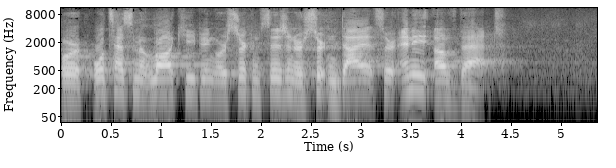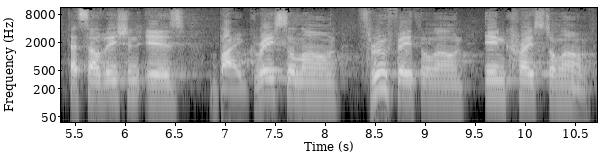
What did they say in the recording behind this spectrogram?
or Old Testament law keeping, or circumcision, or certain diets, or any of that. That salvation is by grace alone, through faith alone, in Christ alone.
